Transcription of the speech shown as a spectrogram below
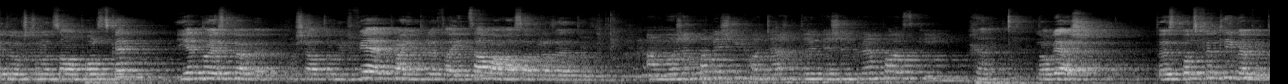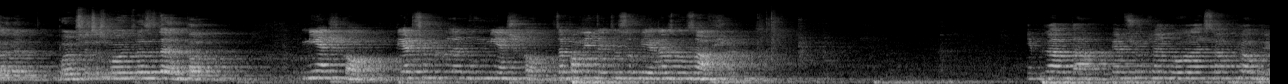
kiedy ochrzczono całą Polskę? Jedno jest pewne. Musiała to być wielka impreza i cała masa prezentów. A może powiesz mi chociaż, kto jest pierwszym królem Polski? No wiesz, to jest podchwytliwe pytanie, bo my przecież mamy prezydenta. Mieszko. Pierwszym królem był Mieszko. Zapamiętaj to sobie raz na zawsze. Nieprawda. Pierwszym królem był Lesław Chrobry.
